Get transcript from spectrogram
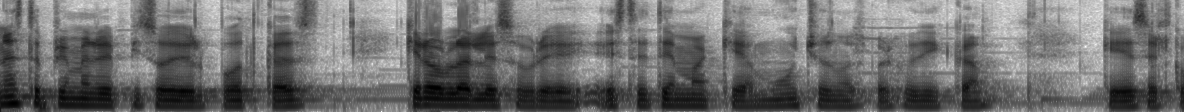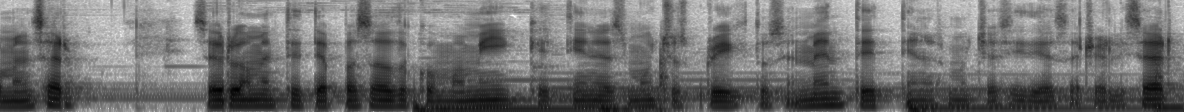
En este primer episodio del podcast quiero hablarles sobre este tema que a muchos nos perjudica, que es el comenzar. Seguramente te ha pasado como a mí que tienes muchos proyectos en mente, tienes muchas ideas a realizar,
